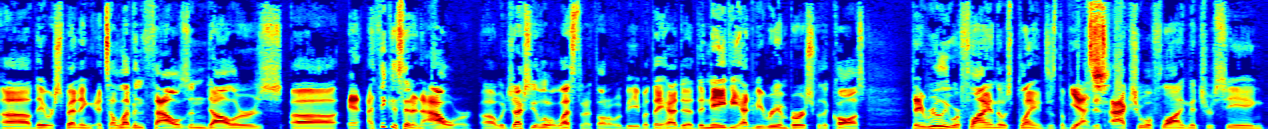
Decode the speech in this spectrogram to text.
Uh, they were spending it's eleven thousand dollars, uh, and I think they said an hour, uh, which is actually a little less than I thought it would be. But they had to, the Navy had to be reimbursed for the cost. They really were flying those planes. Is the point? Yes. It's actual flying that you're seeing.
